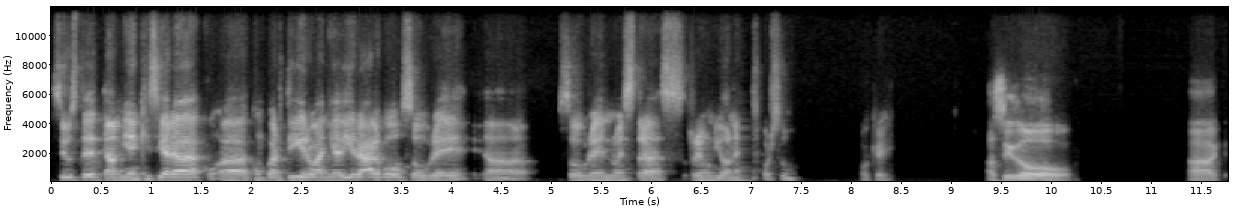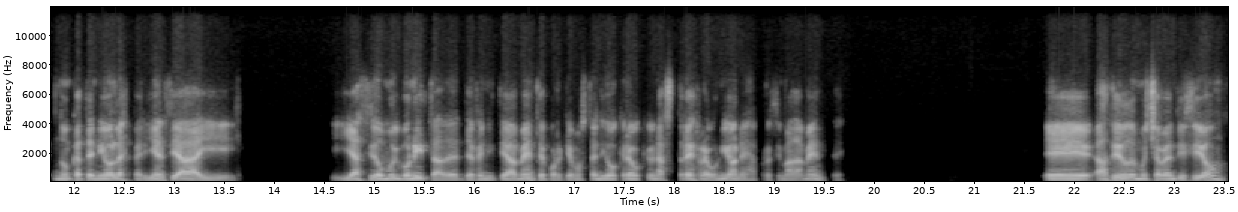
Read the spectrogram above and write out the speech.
si usted también quisiera ah, compartir o añadir algo sobre, ah, sobre nuestras reuniones por Zoom. Ok. Ha sido, ah, nunca he tenido la experiencia y, y ha sido muy bonita, de- definitivamente, porque hemos tenido creo que unas tres reuniones aproximadamente. Eh, ha sido de mucha bendición,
